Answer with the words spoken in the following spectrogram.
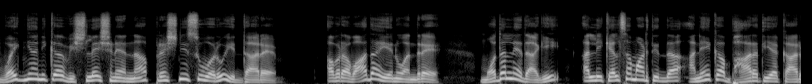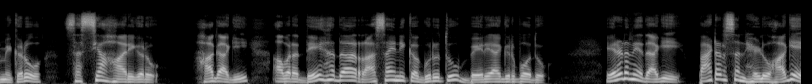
ವೈಜ್ಞಾನಿಕ ವಿಶ್ಲೇಷಣೆಯನ್ನ ಪ್ರಶ್ನಿಸುವರೂ ಇದ್ದಾರೆ. ಅವರ ವಾದ ಏನು ಅಂದ್ರೆ, ಮೊದಲನೇದಾಗಿ ಅಲ್ಲಿ ಕೆಲಸ ಮಾಡ್ತಿದ್ದ ಅನೇಕ ಭಾರತೀಯ ಕಾರ್ಮಿಕರು, ಸಸ್ಯಾಹಾರಿಗರು. ಹಾಗಾಗಿ ಅವರ ದೇಹದ ರಾಸಾಯನಿಕ ಗುರುತು ಬೇರೆಯಾಗಿರ್ಬೋದು. ಎರಡನೇದಾಗಿ ಪ್ಯಾಟರ್ಸನ್ ಹೇಳುವ ಹಾಗೆ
